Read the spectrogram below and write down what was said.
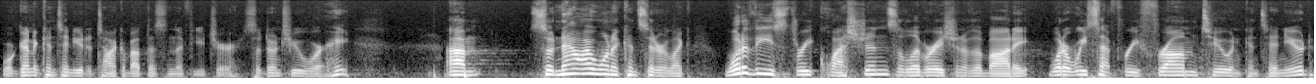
We're going to continue to talk about this in the future, so don't you worry. Um, so now I want to consider like what are these three questions: the liberation of the body, what are we set free from, to, and continued?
